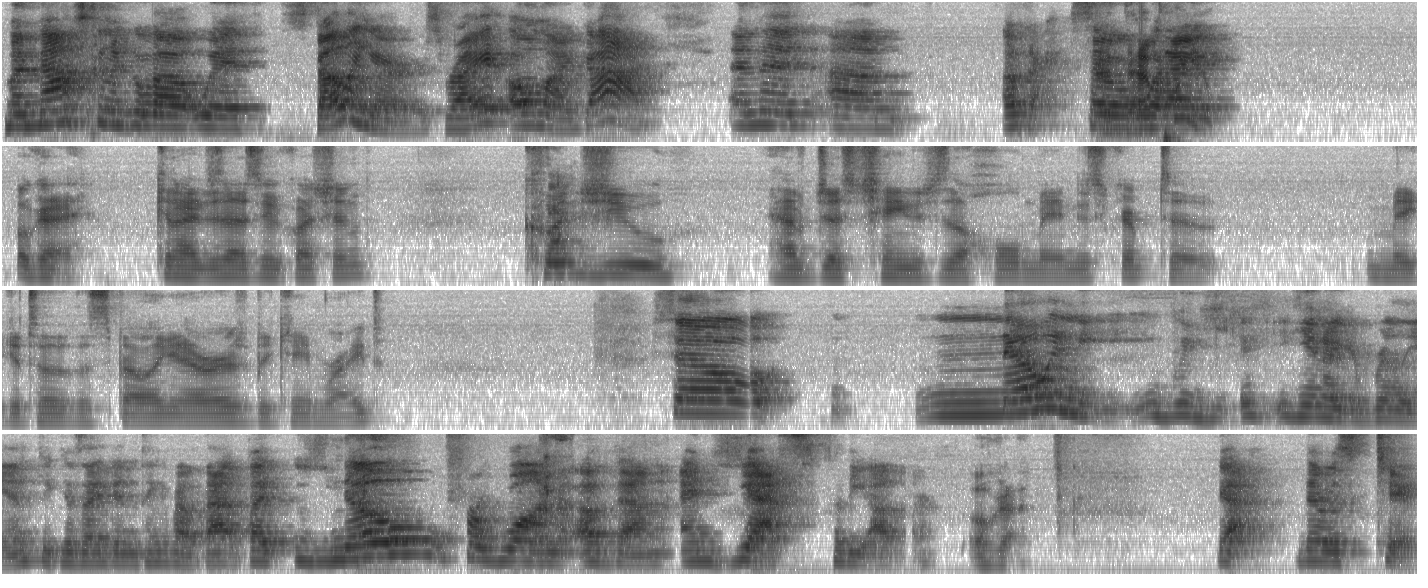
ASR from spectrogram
My math's going to go out with spelling errors, right? Oh my god! And then, um, okay, so what point, I. Okay, can I just ask you a question? Could yeah. you have just changed the whole manuscript to make it so the spelling errors became right? So knowing you know you're brilliant because I didn't think about that, but no for one of them and yes for the other. Okay. Yeah, there was two,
